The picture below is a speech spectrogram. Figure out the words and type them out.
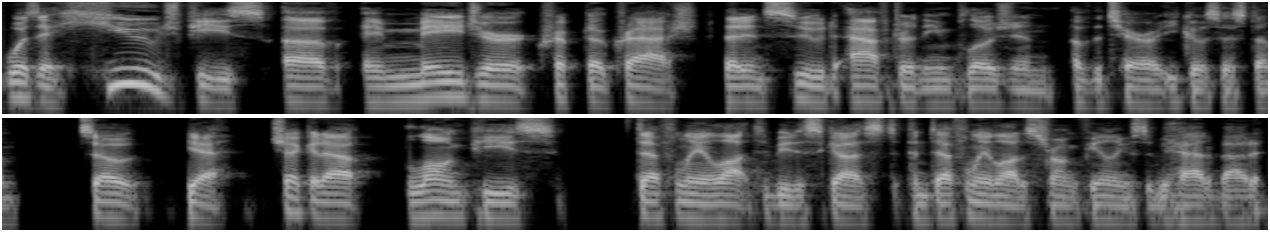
was a huge piece of a major crypto crash that ensued after the implosion of the terra ecosystem. So yeah check it out. Long piece. Definitely a lot to be discussed and definitely a lot of strong feelings to be had about it.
